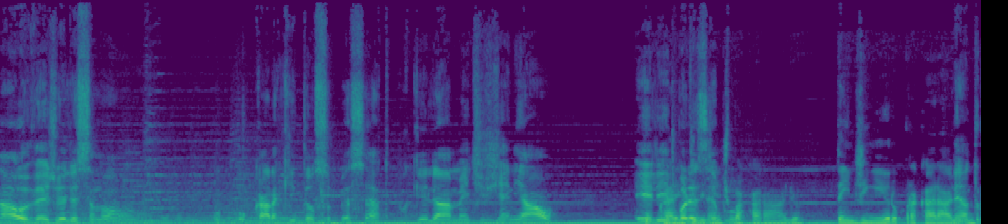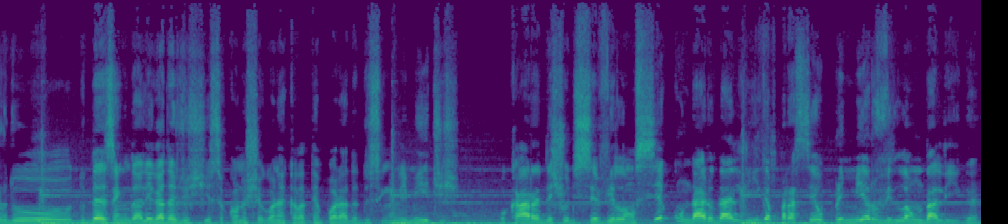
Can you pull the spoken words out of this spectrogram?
Não, eu vejo ele sendo o, o cara que deu super certo. Porque ele é uma mente genial. Ele, o cara é por inteligente exemplo, pra caralho, tem dinheiro pra caralho. dentro do, do desenho da Liga da Justiça, quando chegou naquela temporada do Sem Limites, o cara deixou de ser vilão secundário da Liga para ser o primeiro vilão da Liga.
